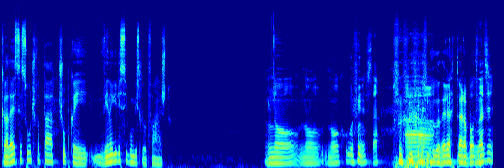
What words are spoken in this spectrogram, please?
къде се случва тая чупка и винаги ли си го мислил това нещо? Но, но, много хубави неща. А, Благодаря, това работи. значи,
